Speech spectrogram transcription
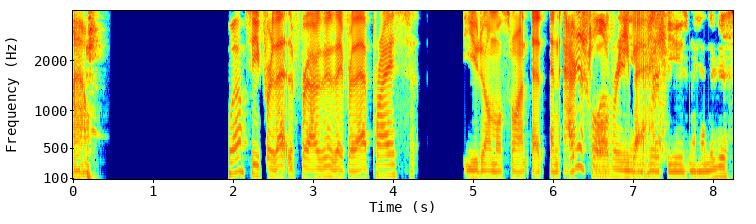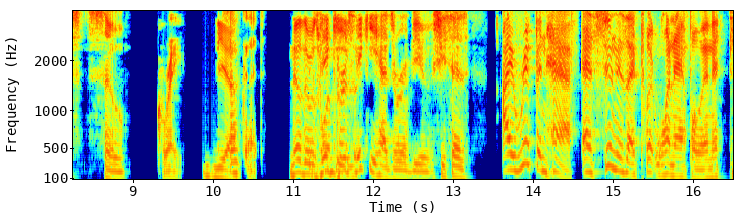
Wow. Well, See, for that, for I was going to say, for that price, you'd almost want a, an I actual just love tea reading bag. reviews, man. They're just so great. yeah. So good. no, there was Vicky, one person. Vicky has a review. She says, "I rip in half as soon as I put one apple in it."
